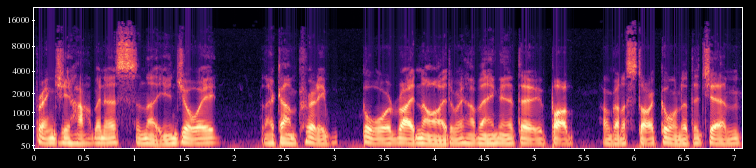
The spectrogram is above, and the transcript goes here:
brings you happiness and that you enjoy? Like, I'm pretty bored right now. I don't have anything to do, but I'm going to start going to the gym.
